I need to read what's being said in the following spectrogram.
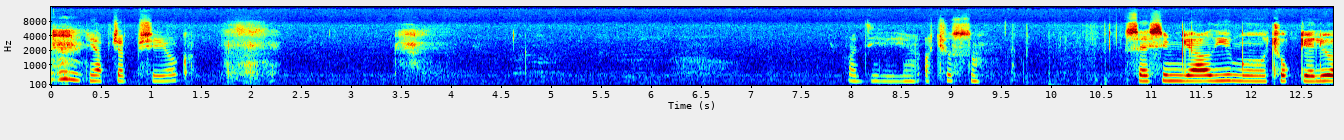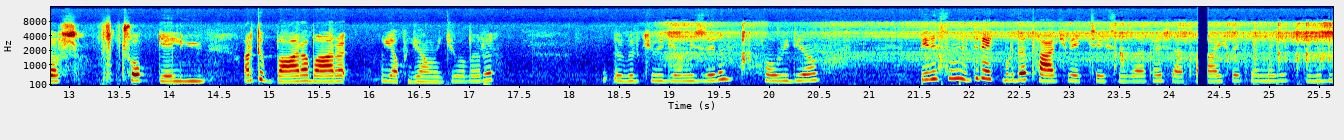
Yapacak bir şey yok. Hadi açılsın. Sesim geliyor mu? Çok geliyor. Çok geliyor. Artık bağıra bağıra yapacağım videoları. Öbürkü videomu izledim. O video. Birisini direkt burada takip edeceksiniz arkadaşlar. Takip etmemek gibi bir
